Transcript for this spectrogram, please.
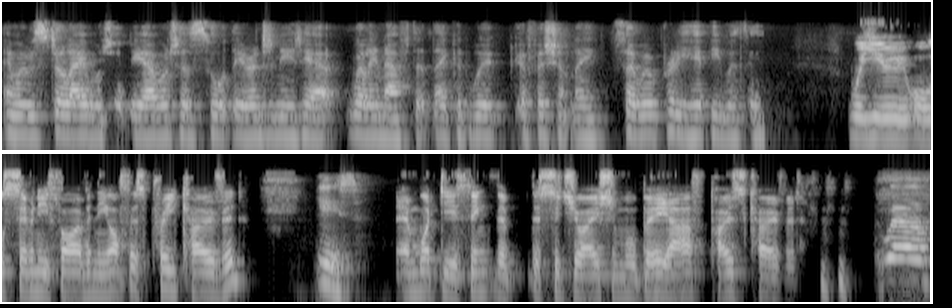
And we were still able to be able to sort their internet out well enough that they could work efficiently. So we were pretty happy with it were you all 75 in the office pre-covid? Yes and what do you think the, the situation will be after post COVID? well,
